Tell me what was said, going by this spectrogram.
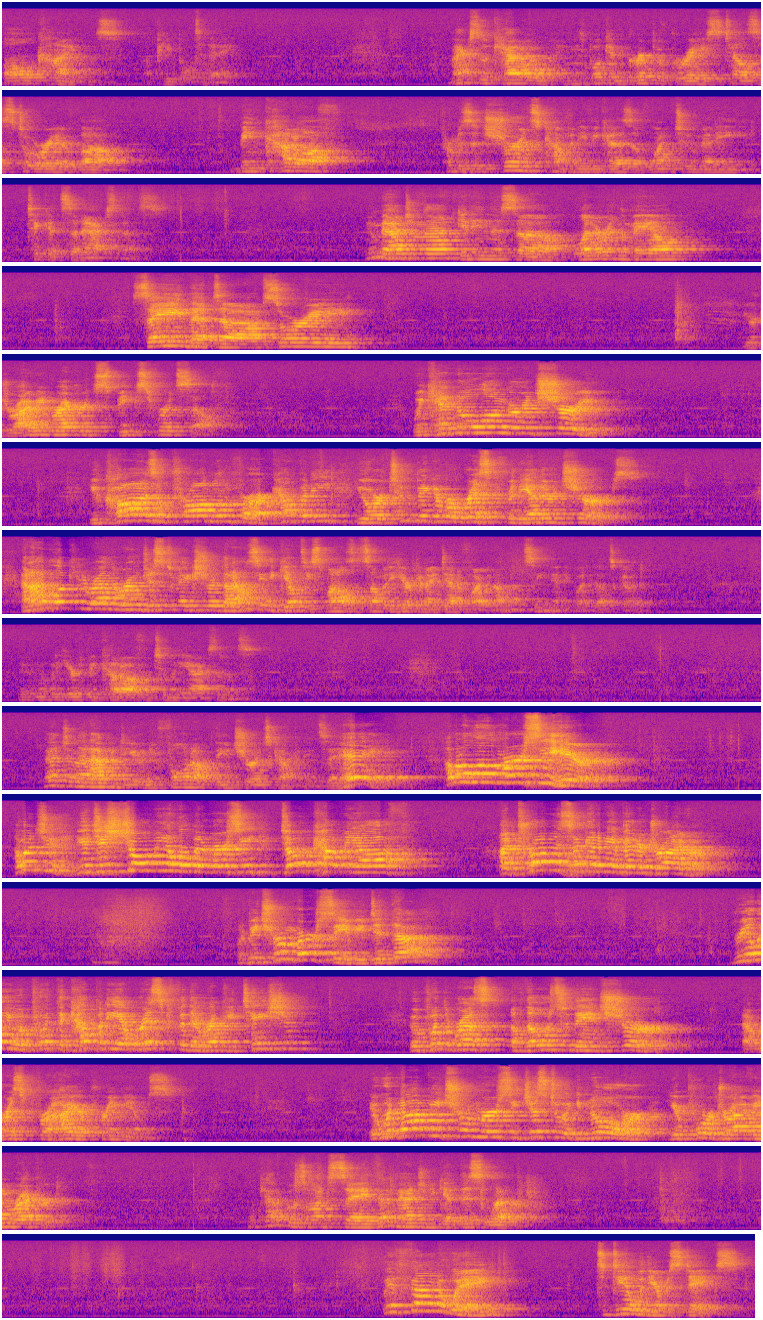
all kinds of people today. Max Lucado, in his book In the Grip of Grace, tells the story of uh, being cut off from his insurance company because of one too many tickets and accidents. Can you imagine that, getting this uh, letter in the mail saying that, uh, sorry, your driving record speaks for itself. We can no longer insure you. You cause a problem for our company. You are too big of a risk for the other insurers. And I'm looking around the room just to make sure that I don't see any guilty smiles that somebody here can identify with. I'm not seeing anybody. That's good. Maybe nobody here has been cut off from too many accidents. Imagine that happened to you and you phone up the insurance company and say, hey, how about a little mercy here? How about you, you just show me a little bit of mercy? Don't cut me off. I promise I'm going to be a better driver. It would be true mercy if you did that? Really, would put the company at risk for their reputation. It would put the rest of those who they insure at risk for higher premiums. It would not be true mercy just to ignore your poor driving record. Well, Cat goes on to say, then imagine you get this letter. We have found a way to deal with your mistakes.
